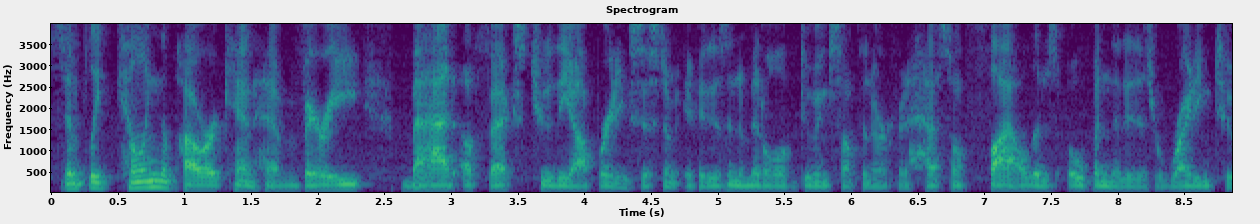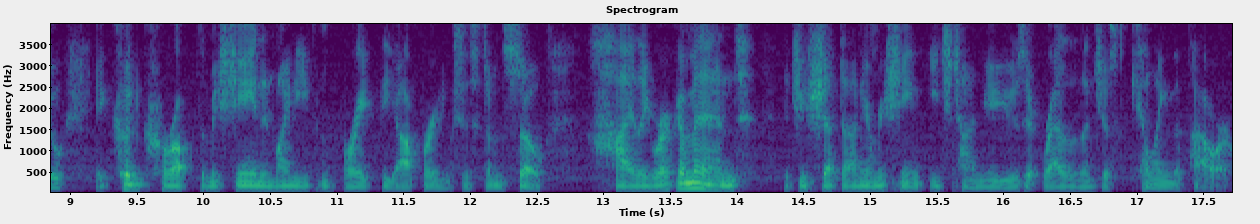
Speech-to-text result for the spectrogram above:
Simply killing the power can have very bad effects to the operating system if it is in the middle of doing something or if it has some file that is open that it is writing to. It could corrupt the machine and might even break the operating system. So highly recommend that you shut down your machine each time you use it rather than just killing the power.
